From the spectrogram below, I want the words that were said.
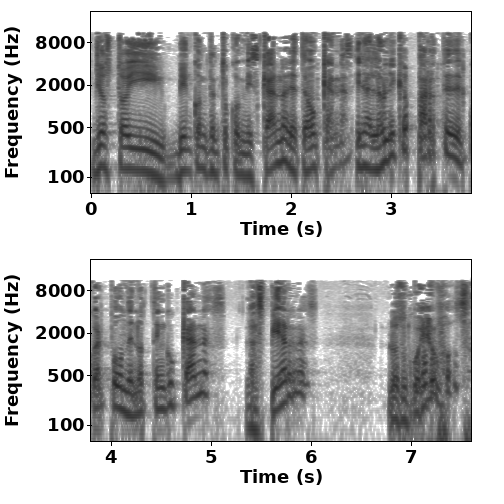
Yo estoy bien contento con mis canas, ya tengo canas. Mira, la única parte del cuerpo donde no tengo canas, las piernas, los huevos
